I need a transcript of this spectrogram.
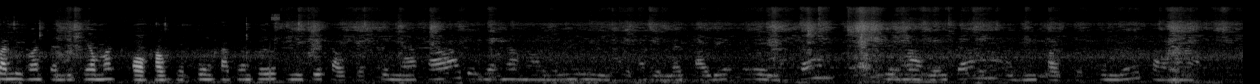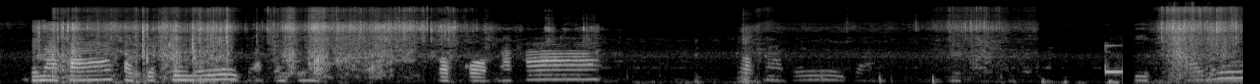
วันนี้วันจันทร์ดีแก้วมาขอข้าวเกรียบกุ้งค่ะเพื่อนๆนี่คือข้าวเกรียบกุ้งนะคะเยอะแยะมากมายเลยนะเห็นไหมคะเยอะเลยนะจ้าเยอะมากเลยจ้าอันนี้ข้าวเกรียบกุ้งเด้อค่ะเลยนะคะข้าวเกรียบกุ้งเด้อจ้าเพื่อนๆกรอบๆนะคะกรอบมากเลยจ้า ปีกไทยเด้อ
